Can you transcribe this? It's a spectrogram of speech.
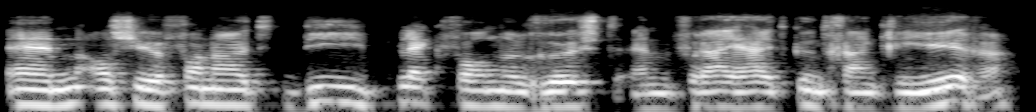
En als je vanuit die plek van rust en vrijheid kunt gaan creëren,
